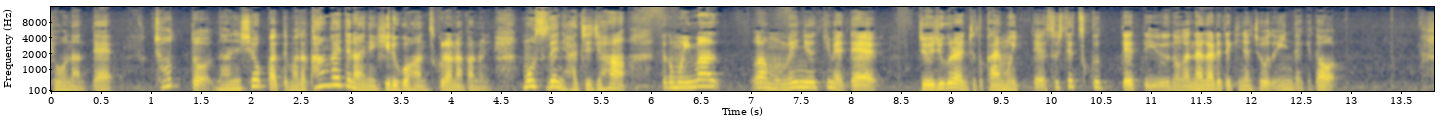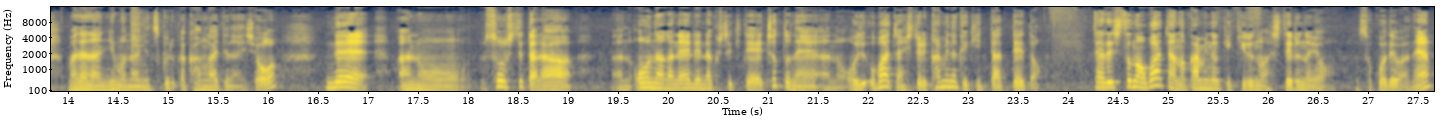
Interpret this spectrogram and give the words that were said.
今日なんて。ちょっと何しよっかってまだ考えてないね昼ご飯作らなあかんのに。もうすでに8時半。だからもう今はもうメニュー決めて、10時ぐらいにちょっと買い物行って、そして作ってっていうのが流れ的にはちょうどいいんだけど、まだ何にも何作るか考えてないでしょ？で、あの、そうしてたら、あの、オーナーがね、連絡してきて、ちょっとね、あの、おおばあちゃん一人髪の毛切ったって、と。で、私そのおばあちゃんの髪の毛切るのはしてるのよ。そこではね。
